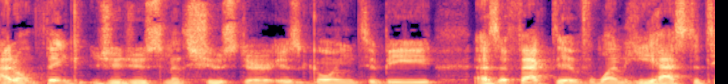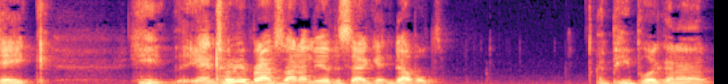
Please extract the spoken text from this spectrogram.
I don't think Juju Smith Schuster is going to be as effective when he has to take he Antonio Brown's not on the other side getting doubled. And people are gonna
